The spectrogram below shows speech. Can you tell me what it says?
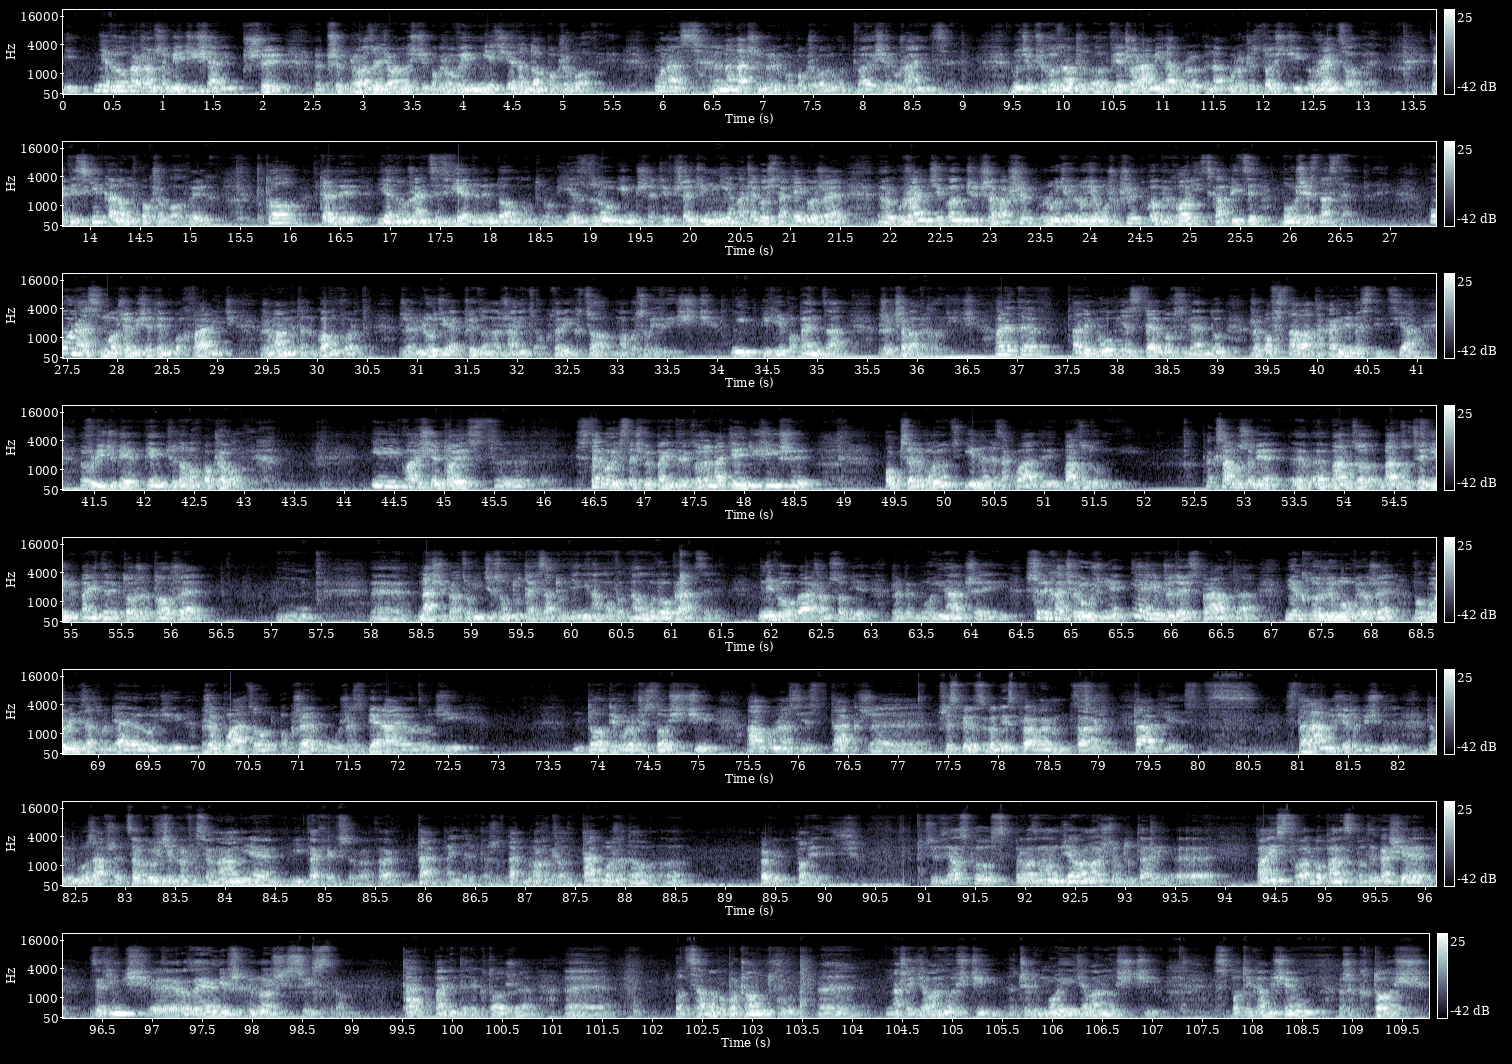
I nie wyobrażam sobie dzisiaj przy, przy prowadzeniu działalności pogrzebowej mieć jeden dom pogrzebowy. U nas na naszym rynku pogrzebowym odbywają się różańce. Ludzie przychodzą wieczorami na, uro, na uroczystości różańcowe. Jak jest kilka domów pogrzebowych, to wtedy jeden jest w jednym domu, drugi jest w drugim, trzeci w trzecim. Nie ma czegoś takiego, że różańcie kończy, trzeba szyb, ludzie, ludzie muszą szybko wychodzić z kaplicy, bo już jest następny. U nas możemy się tym pochwalić, że mamy ten komfort, że ludzie jak przyjdą na różaniec, o której chcą, mogą sobie wyjść. Nikt ich nie popędza, że trzeba wychodzić. Ale, te, ale głównie z tego względu, że powstała taka inwestycja w liczbie pięciu domów pogrzebowych. I właśnie to jest, e, z tego jesteśmy, panie dyrektorze, na dzień dzisiejszy, obserwując inne zakłady, bardzo dumni. Tak samo sobie e, e, bardzo, bardzo cenimy, panie dyrektorze, to, że mm, e, nasi pracownicy są tutaj zatrudnieni na, umowę- na umowę o pracę. Nie wyobrażam sobie, żeby było inaczej. Słychać różnie, nie wiem, czy to jest prawda. Niektórzy mówią, że w ogóle nie zatrudniają ludzi, że płacą od pogrzebu, że zbierają ludzi do tych uroczystości, a u nas jest tak, że Wszystko jest zgodnie z prawem, tak? tak jest. Staramy się, żebyśmy, żeby było zawsze Całkowicie profesjonalnie i tak jak trzeba, tak? tak, panie dyrektorze, tak można to, tak można to e, powiedzieć. Czy w związku z prowadzoną działalnością tutaj e, państwo albo pan spotyka się z jakimiś e, rodzajami nieprzychylności z czyjś strony? Tak, panie dyrektorze, e, od samego początku e, naszej działalności, czyli mojej działalności, spotykam się, że ktoś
